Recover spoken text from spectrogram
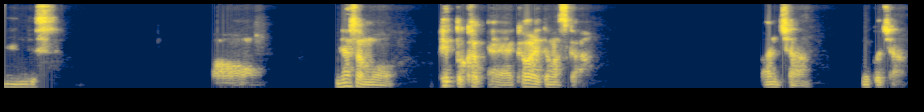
変です。ああ。皆さんもペットか、えー、飼われてますか？ワンちゃん、猫ちゃん。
